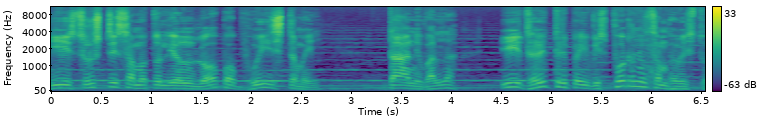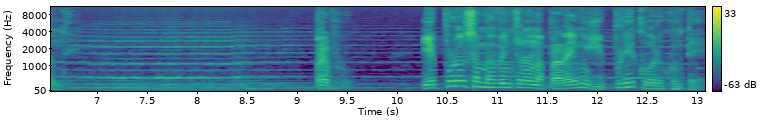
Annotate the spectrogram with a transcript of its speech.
ఈ సృష్టి సమతుల్యం లోపభూయిష్టమై దానివల్ల ఈ ధరిత్రిపై విస్ఫోటనం సంభవిస్తుంది. ప్రభు ఎప్పుడో సంభవించనున్న ప్రళయము ఇప్పుడే కోరుకుంటే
